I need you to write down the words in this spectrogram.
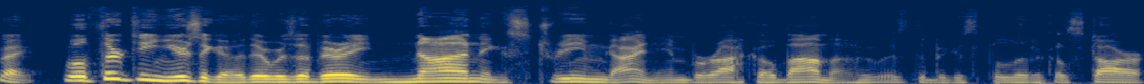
Right. Well, 13 years ago, there was a very non extreme guy named Barack Obama who was the biggest political star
